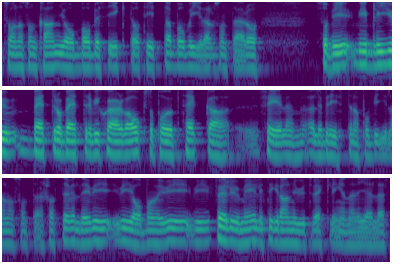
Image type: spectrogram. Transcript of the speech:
sådana som kan jobba och besikta och titta på bilar och sånt där. Och, så vi, vi blir ju bättre och bättre vi själva också på att upptäcka felen eller bristerna på bilarna och sånt där. Så att det är väl det vi, vi jobbar med. Vi, vi följer ju med lite grann i utvecklingen när det gäller,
